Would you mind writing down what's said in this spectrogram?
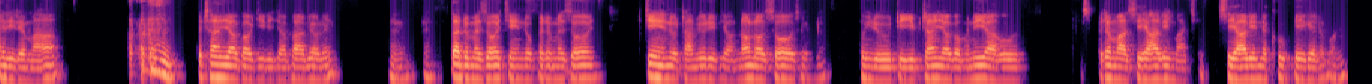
အဲ့ဒီထဲမှာပဋ္ဌာန်းရောက်ကောက်ကြီးတွေじゃဘာပြောလဲတတ္တမဇောကျင်တို့ပထမဇောကျင်တို့ဒါမျိုးတွေပြောနောက်နောက်ဇောဆိုပြီးဘုန်းကြီးတို့ဒီပဋ္ဌာန်းရောက်ကောမနေ့ကဟိုပထမဇေယျလေးမှာဇေယျလေးနှစ်ခုပေးခဲ့တယ်ပေါ့နော်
